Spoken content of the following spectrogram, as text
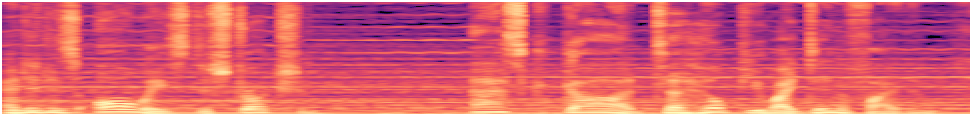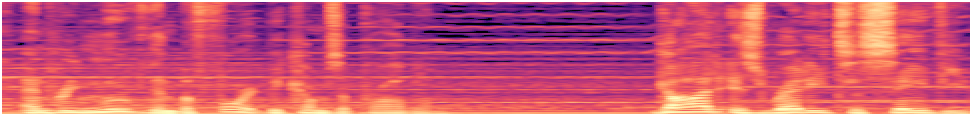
and it is always destruction. Ask God to help you identify them and remove them before it becomes a problem. God is ready to save you.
